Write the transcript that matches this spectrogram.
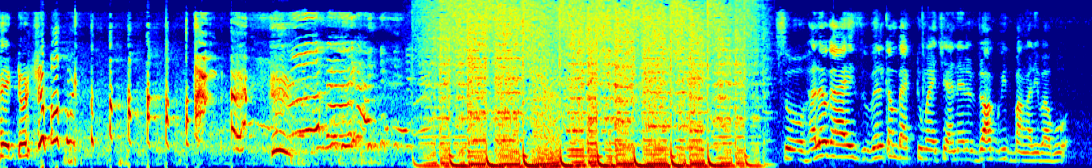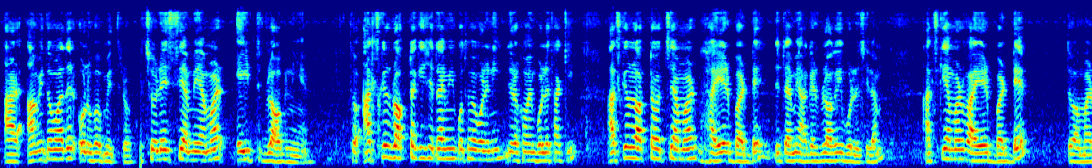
ওর so hello guys welcome back to my channel blog with Bangali Babu আর আমি তোমাদের অনুভব মিত্র। চলে এসেছি আমি আমার এইট ব্লগ নিয়ে। তো আজকের ব্লগটা কি সেটা আমি প্রথমে বলিনি যেরকম আমি বলে থাকি। আজকের ব্লগটা হচ্ছে আমার ভাইয়ের বার্থডে যেটা আমি আগের ব্লগেই বলেছিলাম। আজকে আমার ভাইয়ের বার্থডে তো আমার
